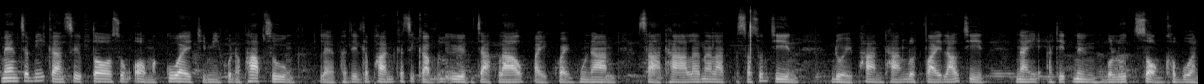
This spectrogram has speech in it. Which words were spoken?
แม้นจะมีการสืบต่อส่งออกมะกกล้วยที่มีคุณภาพสูง และผลิตภัณฑ์กสิกรรมอื่นๆ จากลาวไปแขวงฮูนาน สาธารณรัฐประชาชนจีน โดยผ่านทางรถไฟลาวจีนในอาทิตย์หนึ่งบรรลุ2ขบวน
